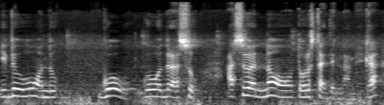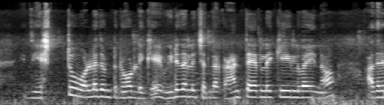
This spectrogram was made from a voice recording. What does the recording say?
ಇದು ಒಂದು ಗೋವು. ಗೋವು ಅಂದರೆ ಹಸು. ಹಸುವನ್ನು ತೋರಿಸ್ತಾ ಇದ್ದೀನಿ ನಾನೀಗ. ಇದು ಎಷ್ಟು ಒಳ್ಳೆಯದುಂಟು ನೋಡಲಿಕ್ಕೆ. ವಿಡಿಯೋದಲ್ಲಿ ಚೆಂದ ಕಾಣ್ತಾ ಇರಲಿಕ್ಕೆ ಇಲ್ವೇನೋ. ಆದರೆ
